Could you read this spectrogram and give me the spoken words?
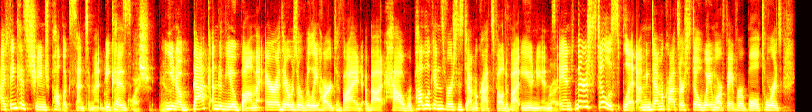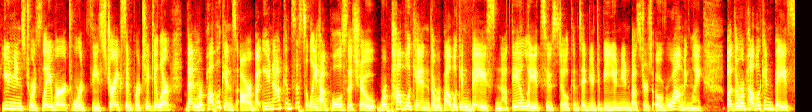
I think has changed public sentiment because, question, yeah. you know, back under the Obama era, there was a really hard divide about how Republicans versus Democrats felt about unions. Right. And there's still a split. I mean, Democrats are still way more favorable towards unions, towards labor, towards these strikes in particular than Republicans are. But you now consistently have polls that show Republican, the Republican base, not the elites who still continue to be union busters overwhelmingly, but the Republican base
